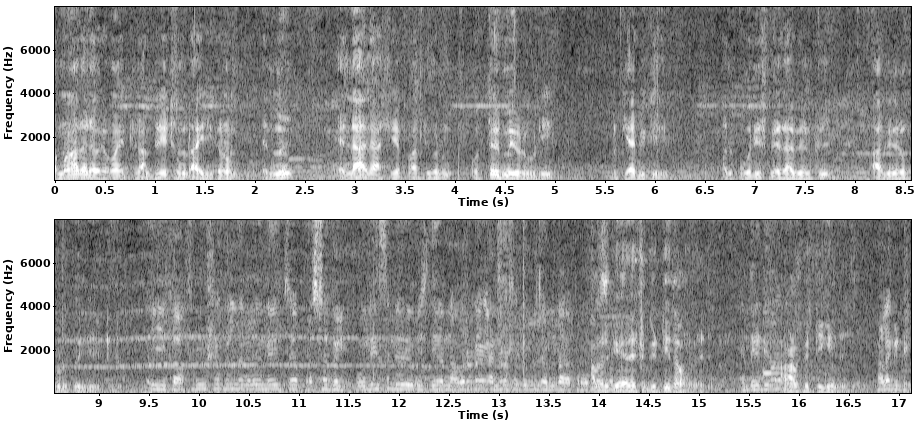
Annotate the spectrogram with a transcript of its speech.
സമാധാനപരമായിട്ടൊരു അന്തരീക്ഷം ഉണ്ടായിരിക്കണം എന്ന് എല്ലാ രാഷ്ട്രീയ പാർട്ടികളും ഒത്തൊരുമയോടുകൂടി പ്രഖ്യാപിക്കുകയും അത് പോലീസ് മേധാവികൾക്ക് ആ വിവരം കൊടുക്കുകയും ചെയ്തിട്ടുണ്ട്. ഈ കാഫർ വിഷയത്തിൽ നിങ്ങൾ ഉന്നയിച്ച പ്രശ്നത്തിൽ പോലീസിന്റെ ഒരു വിശദീകരണം അവരുടെ അന്വേഷണത്തെ കുറിച്ച് എന്താ അവർക്ക് ഏകദേശം കിട്ടിയെന്ന് പറഞ്ഞത്. ആളെ കിട്ടിയിട്ടുണ്ട്. ആളെ കിട്ടി?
